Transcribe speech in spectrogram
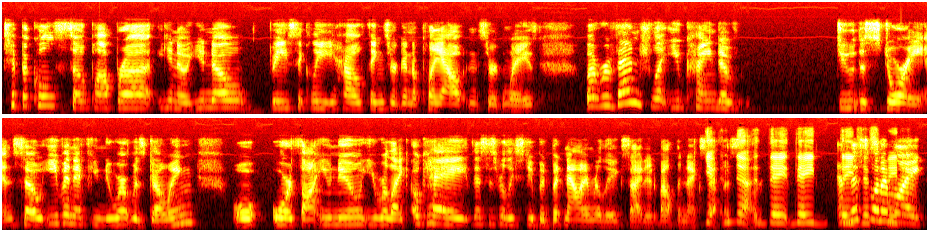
typical soap opera. You know, you know basically how things are going to play out in certain ways, but Revenge let you kind of do the story, and so even if you knew where it was going or or thought you knew, you were like, okay, this is really stupid, but now I'm really excited about the next Yeah, episode. no, they they they this just one I'm like,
